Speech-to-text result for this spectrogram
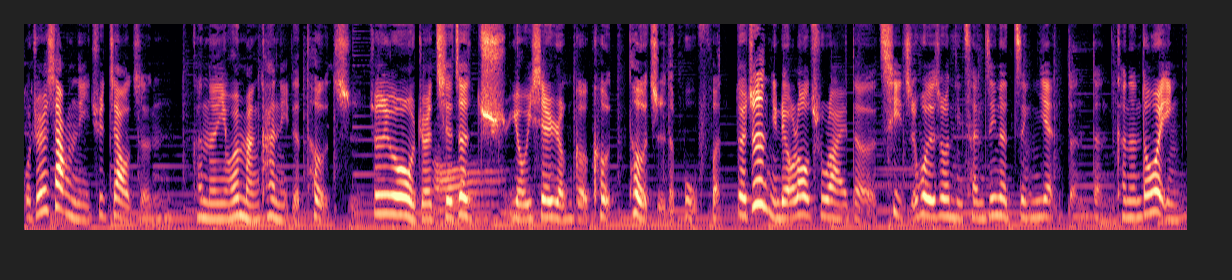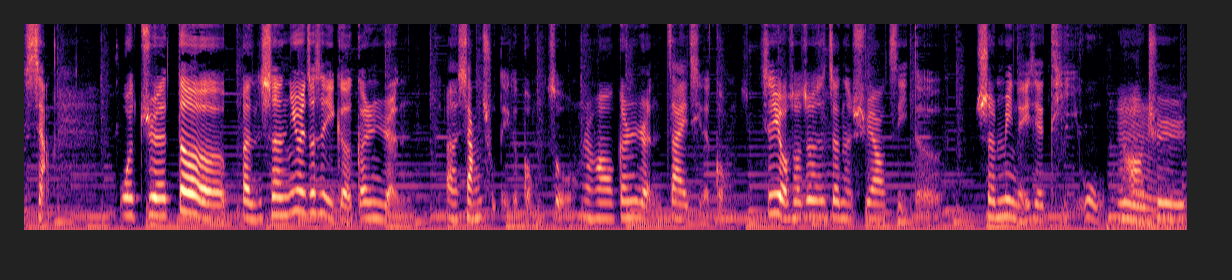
我觉得像你去较真，可能也会蛮看你的特质，就是因为我觉得其实这哦有一些人格特特质的部分，对，就是你流露出来的气质，或者说你曾经的经验等等，可能都会影响。我觉得本身，因为这是一个跟人呃相处的一个工作，然后跟人在一起的工作，其实有时候就是真的需要自己的生命的一些体悟，然后去、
